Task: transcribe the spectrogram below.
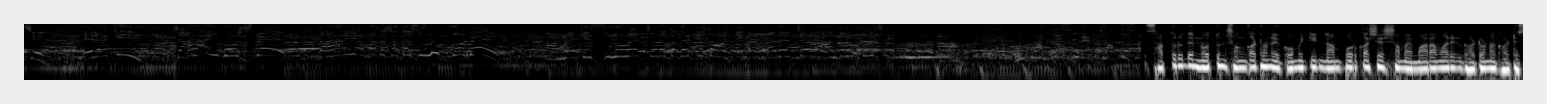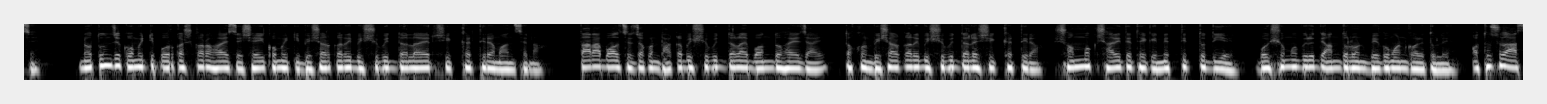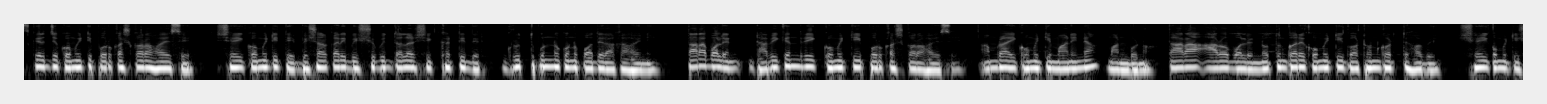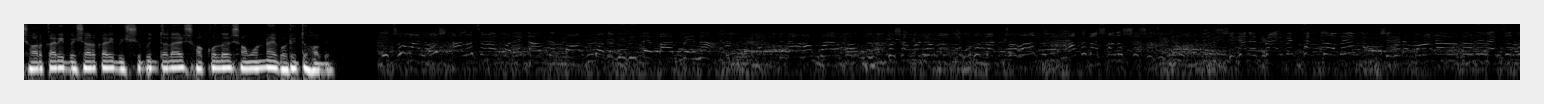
হয়েছে এরা কি যারাই বসবে, তারাই আমাদের সাথে জুলুম করবে? আমরা কি জুলুমের জন্য তাদেরকে তাদের জন্য আন্দোলন করেছি? ছাত্রদের নতুন সংগঠনের কমিটির নাম প্রকাশের সময় মারামারির ঘটনা ঘটেছে। নতুন যে কমিটি প্রকাশ করা হয়েছে, সেই কমিটি বেসরকারি বিশ্ববিদ্যালয়ের শিক্ষার্থীরা মানছে না। তারা বলছে, যখন ঢাকা বিশ্ববিদ্যালয় বন্ধ হয়ে যায়, তখন বেসরকারি বিশ্ববিদ্যালয়ের শিক্ষার্থীরা সম্মুখ সারিতে থেকে নেতৃত্ব দিয়ে বৈষম্য বিরোধী আন্দোলন বেগমান করে তোলে। অথচ আজকের যে কমিটি প্রকাশ করা হয়েছে, সেই কমিটিতে বেসরকারি বিশ্ববিদ্যালয়ের শিক্ষার্থীদের গুরুত্বপূর্ণ কোনো পদে রাখা হয়নি। তারা বলেন, ঢাবি কেন্দ্রিক কমিটি প্রকাশ করা হয়েছে। আমরা এই কমিটি মানি না, মানব না। তারা আরও বলেন, নতুন করে কমিটি গঠন করতে হবে। সেই কমিটি সরকারি বেসরকারি বিশ্ববিদ্যালয়ের সকলের সমন্বয়ে গঠিত হবে। সংগঠক হোক মুখপাত্র হোক অথবা সদস্য সচিব হোক, সেখানে প্রাইভেট থাকতে হবে, সেখানে মহানগরের একজন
